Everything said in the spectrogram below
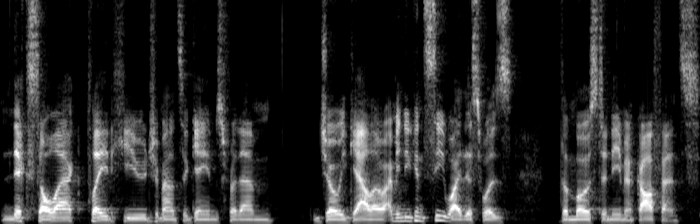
Nick Solak played huge amounts of games for them. Joey Gallo. I mean, you can see why this was the most anemic offense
